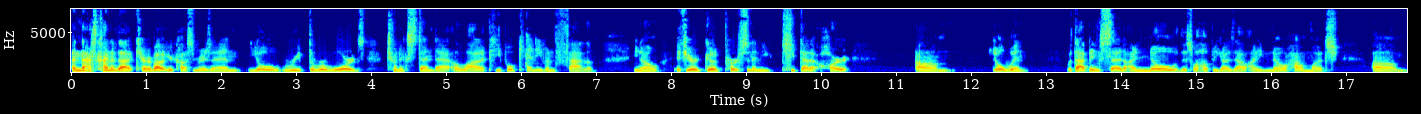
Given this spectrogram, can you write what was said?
and that's kind of that care about your customers, and you'll reap the rewards to an extent that a lot of people can't even fathom. You know, if you're a good person and you keep that at heart, um, you'll win with that being said, I know this will help you guys out. I know how much um,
